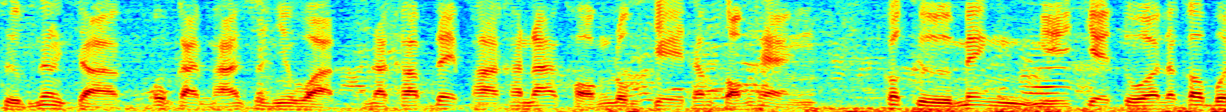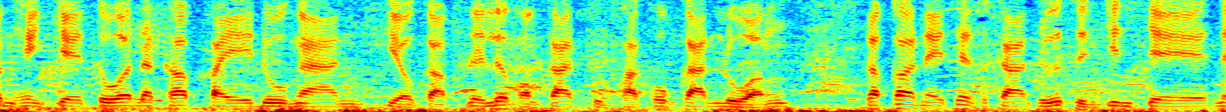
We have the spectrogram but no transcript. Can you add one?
สืบเนื่องจากองค์การมหาส่วนจังหวัดนะครับได้พาคณะของโรงเจทั้งสองแห่ง ก็คือแม่งหมีเจตัว แล้วก็บนเฮงเจตัวนะครับไปดูงานเกี่ยวกับในเรื่องของการปลูกผักโครงการหลวง แล้วก็ในเทศกาลถือศีลกินเจใน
